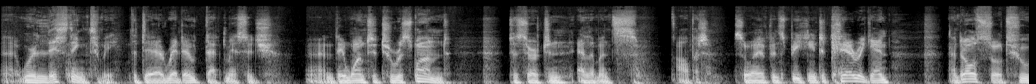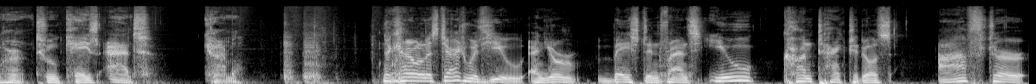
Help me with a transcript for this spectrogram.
uh, were listening to me the day I read out that message, and they wanted to respond to certain elements of it. So I have been speaking to Claire again and also to her to Kay's aunt, Carmel. Now, Carmel, let's start with you, and you're based in France. You contacted us after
